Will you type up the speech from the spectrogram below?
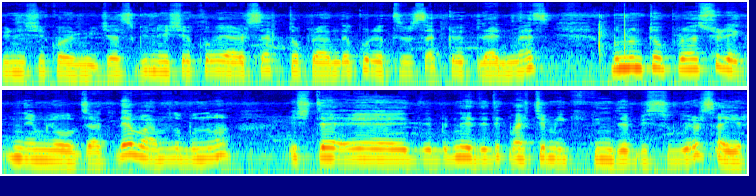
Güneşe koymayacağız. Güneşe koyarsak toprağında kuratırsak köklenmez. Bunun toprağı sürekli nemli olacak. Devamlı bunu işte e, ne dedik bahçemi iki günde bir suluyoruz. Hayır.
